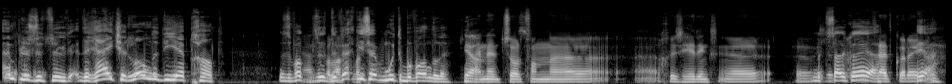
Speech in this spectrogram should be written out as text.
En plus natuurlijk de rijtje landen die je hebt gehad. Dus wat, Ja, de, de weg die ze hebben moeten bewandelen. Ja. En een soort van eh, Guus Hiddings Met Zuid-Korea. Zuid-Korea. Ja.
